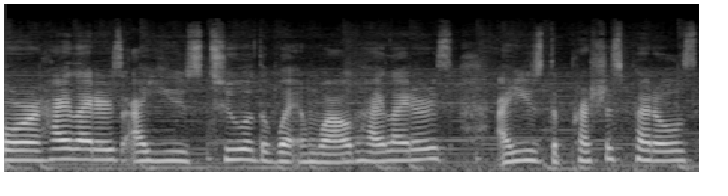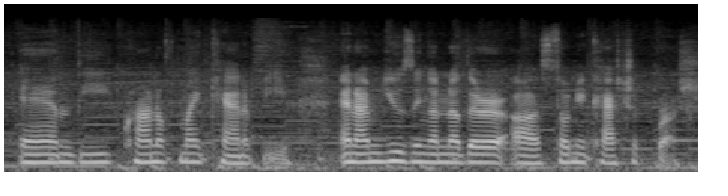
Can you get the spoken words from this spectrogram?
For highlighters, I use two of the Wet n Wild highlighters. I use the Precious Petals and the Crown of My Canopy. And I'm using another uh, Sonia Kashuk brush.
